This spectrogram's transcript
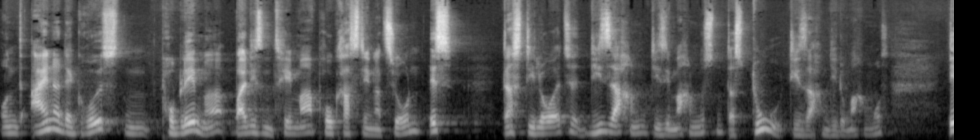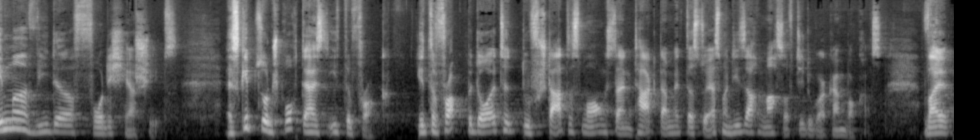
Und einer der größten Probleme bei diesem Thema Prokrastination ist, dass die Leute die Sachen, die sie machen müssen, dass du die Sachen, die du machen musst, immer wieder vor dich herschiebst. Es gibt so einen Spruch, der heißt Eat the Frog. Eat the Frog bedeutet, du startest morgens deinen Tag damit, dass du erstmal die Sachen machst, auf die du gar keinen Bock hast. Weil,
